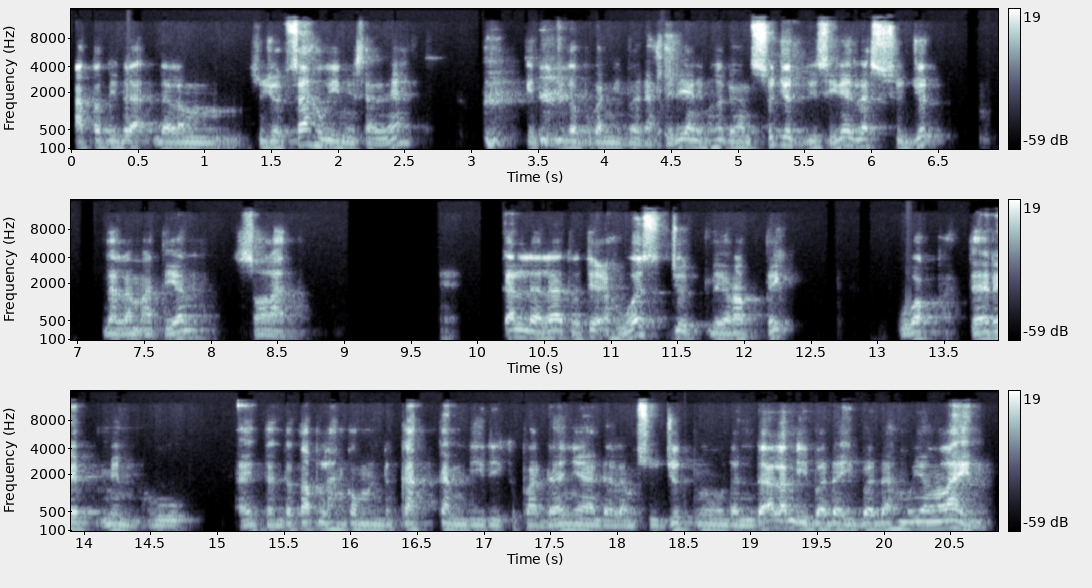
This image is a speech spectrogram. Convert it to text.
atau tidak dalam sujud sahwi misalnya, itu juga bukan ibadah. Jadi yang dimaksud dengan sujud di sini adalah sujud dalam artian sholat. Kalla la tuti'hu wasjud li rabbik waqtarib minhu dan tetaplah engkau mendekatkan diri kepadanya dalam sujudmu dan dalam ibadah-ibadahmu yang lain.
